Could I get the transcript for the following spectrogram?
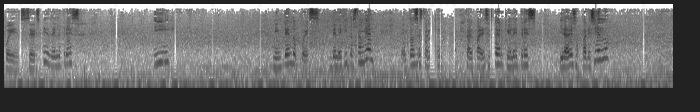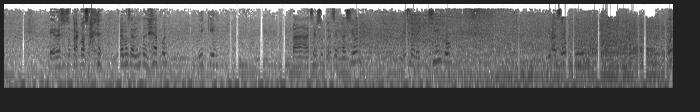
pues se despide del E3 y Nintendo, pues de lejitos también. Entonces también tal parece ser que el E3 irá desapareciendo. Pero eso es otra cosa. Estamos hablando de Apple y que va a hacer su presentación este 25 y va a ser muy, muy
